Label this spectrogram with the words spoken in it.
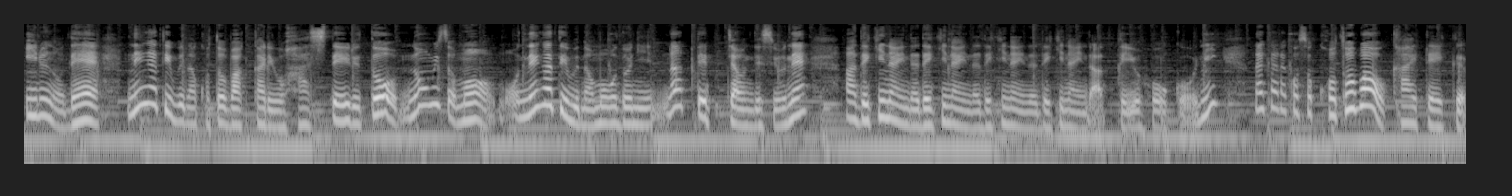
いるのでネガティブなことばっかりを発していると脳みそももうネガティブなモードになってっちゃうんですよね。あできないんだできないんだできないんだできないんだっていう方向にだからこそ言葉を変えていく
